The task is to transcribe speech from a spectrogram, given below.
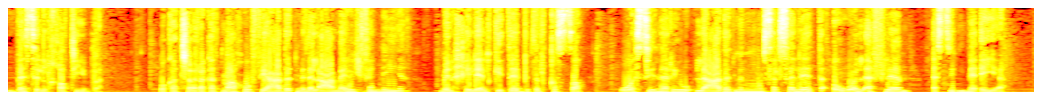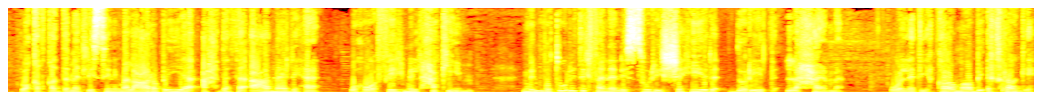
باسل الخطيب. وقد شاركت معه في عدد من الأعمال الفنية من خلال كتابة القصة والسيناريو لعدد من المسلسلات والأفلام السينمائية. وقد قدمت للسينما العربية أحدث أعمالها وهو فيلم الحكيم من بطولة الفنان السوري الشهير دريد لحام والذي قام بإخراجه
